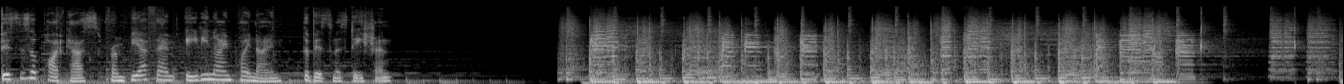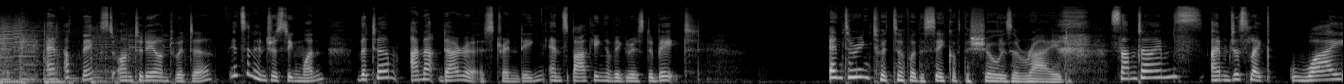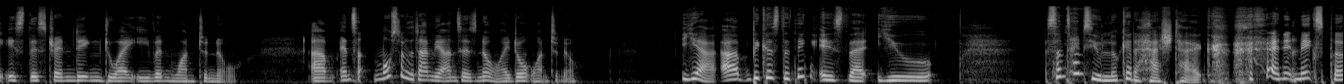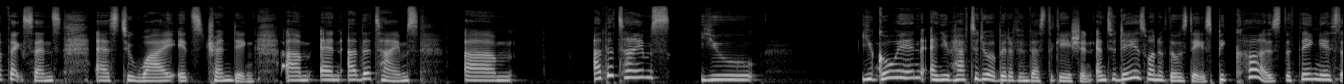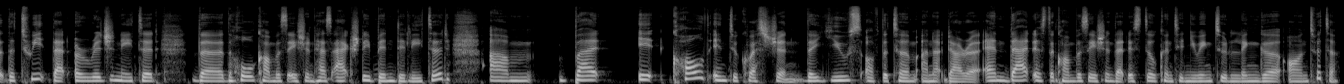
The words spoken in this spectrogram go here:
This is a podcast from BFM 89.9, the business station. And up next on Today on Twitter, it's an interesting one. The term anak dara is trending and sparking a vigorous debate. Entering Twitter for the sake of the show is a ride. Sometimes I'm just like, why is this trending? Do I even want to know? Um, and so, most of the time, the answer is no, I don't want to know. Yeah, uh, because the thing is that you sometimes you look at a hashtag and it makes perfect sense as to why it's trending. Um, and other times, um, other times you you go in and you have to do a bit of investigation. And today is one of those days because the thing is that the tweet that originated the the whole conversation has actually been deleted. Um, but it called into question the use of the term anak dara, and that is the conversation that is still continuing to linger on Twitter.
